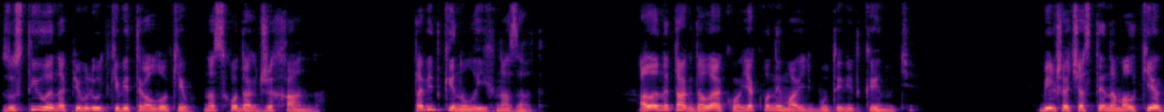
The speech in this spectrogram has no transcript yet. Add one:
зустріли напівлюдки вітралоків на сходах Джеханна та відкинули їх назад, але не так далеко, як вони мають бути відкинуті. Більша частина Малкір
